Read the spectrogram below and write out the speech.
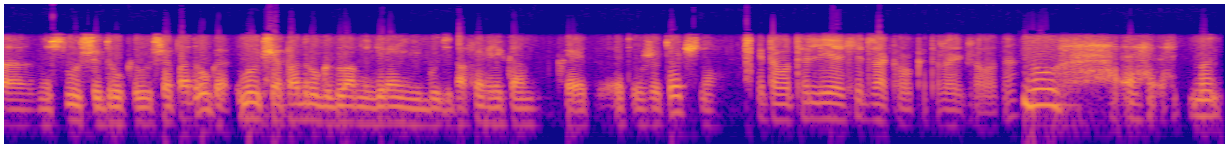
э, значит, лучший друг и лучшая подруга. Лучшая подруга главной героини будет афроамериканка, это, это уже точно. Это вот Лия Хиджакова, которая играла, да? Ну, э, ну,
